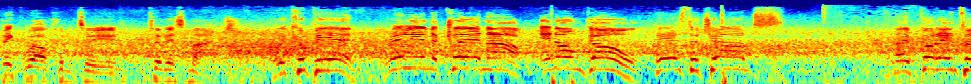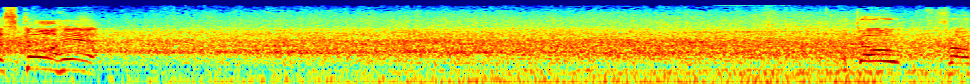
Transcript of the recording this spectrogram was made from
Big welcome to you to this match. We could be in. Really in the clear now. In on goal. Here's the chance. They've got him to score here. A goal from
